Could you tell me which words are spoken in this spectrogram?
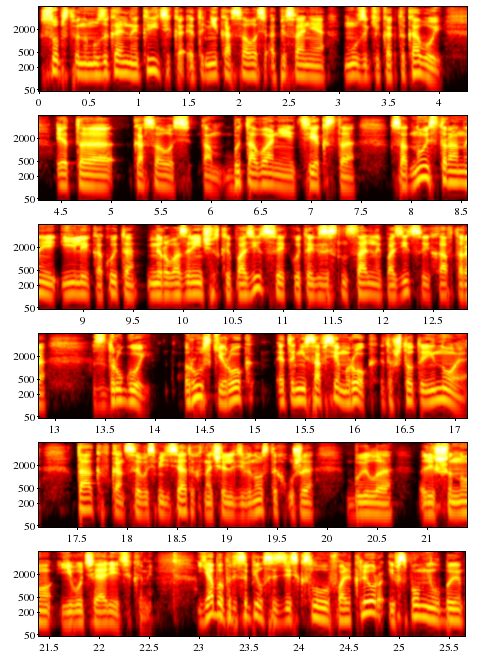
собственно, музыкальная критика, это не касалось описания музыки как таковой. Это касалось там бытования текста с одной стороны или какой-то мировоззренческой позиции, какой-то экзистенциальной позиции их автора с другой русский рок — это не совсем рок, это что-то иное. Так в конце 80-х, в начале 90-х уже было решено его теоретиками. Я бы прицепился здесь к слову «фольклор» и вспомнил бы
